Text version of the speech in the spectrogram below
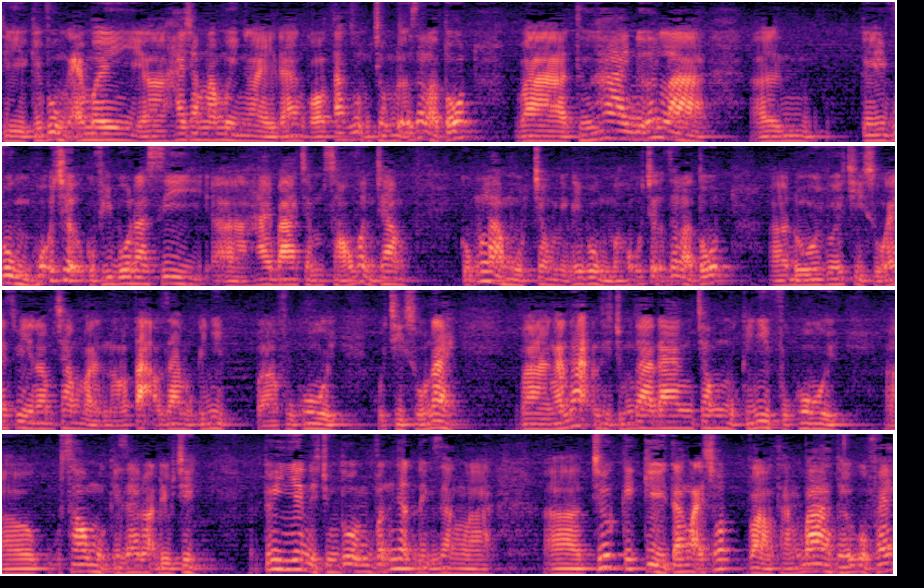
thì cái vùng MA à, 250 ngày đang có tác dụng chống đỡ rất là tốt. Và thứ hai nữa là à, cái vùng hỗ trợ của Fibonacci à, 23.6% cũng là một trong những cái vùng mà hỗ trợ rất là tốt à, đối với chỉ số S&P 500 và nó tạo ra một cái nhịp à, phục hồi của chỉ số này. Và ngắn hạn thì chúng ta đang trong một cái nhịp phục hồi uh, sau một cái giai đoạn điều chỉnh. Tuy nhiên thì chúng tôi vẫn nhận định rằng là uh, trước cái kỳ tăng lãi suất vào tháng 3 tới của Fed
